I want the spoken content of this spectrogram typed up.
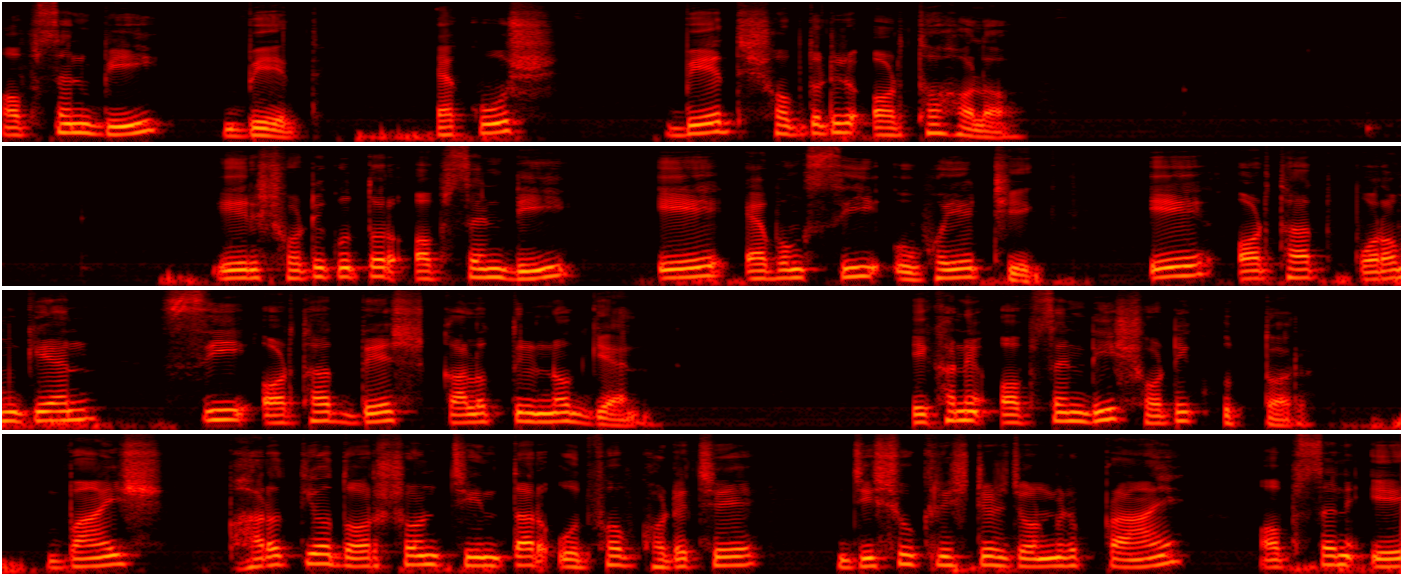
অপশন বি, বেদ। একুশ, বেদ শব্দটির অর্থ হল, এর সঠিক উত্তর অপশন ডি, এ এবং সি উভয়ে ঠিক। এ অর্থাৎ পরম জ্ঞান, সি অর্থাৎ দেশ কালোত্তীর্ণ জ্ঞান। এখানে অপশন ডি সঠিক উত্তর। বাইশ ভারতীয় দর্শন চিন্তার উদ্ভব ঘটেছে যীশু খ্রিস্টের জন্মের প্রায় অপশন এ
